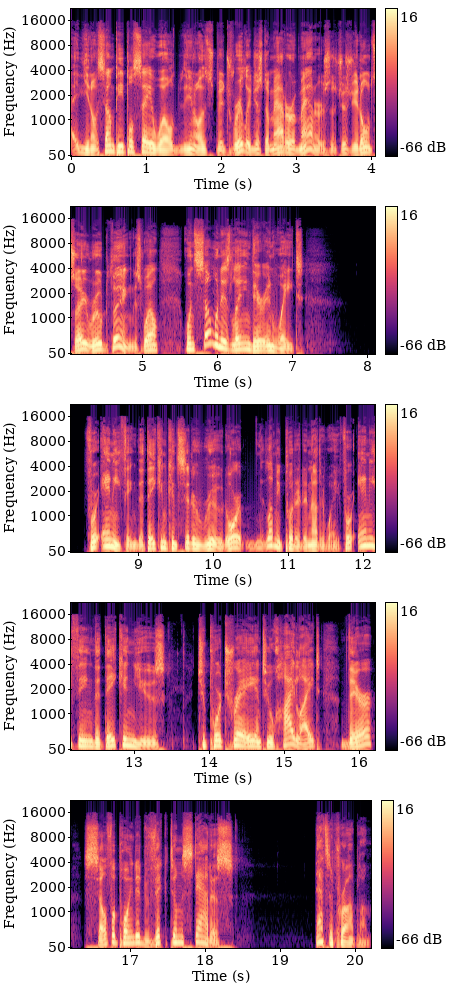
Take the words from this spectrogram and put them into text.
uh, you know, some people say, well, you know, it's, it's really just a matter of manners. It's just you don't say rude things. Well, when someone is laying there in wait for anything that they can consider rude, or let me put it another way, for anything that they can use to portray and to highlight their self appointed victim status. That's a problem.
